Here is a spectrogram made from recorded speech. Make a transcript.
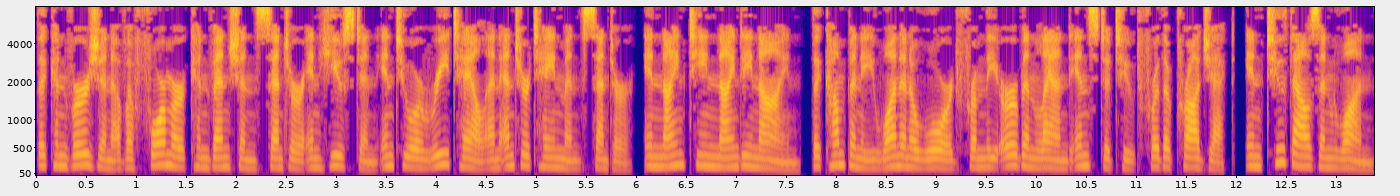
the conversion of a former convention center in Houston into a retail and entertainment center. In 1999, the company won an award from the Urban Land Institute for the project. In 2001,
